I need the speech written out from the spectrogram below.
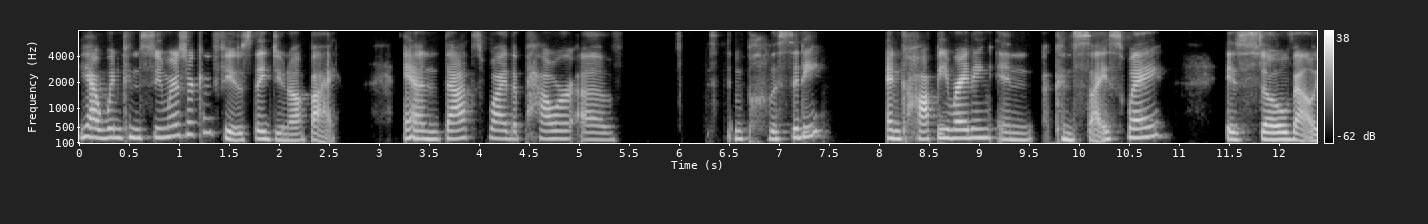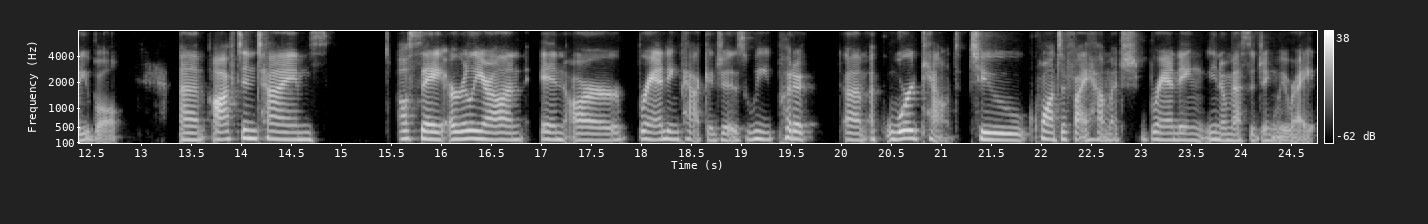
Yeah, when consumers are confused, they do not buy. And that's why the power of simplicity and copywriting in a concise way is so valuable. Um, oftentimes, I'll say earlier on in our branding packages, we put a, um, a word count to quantify how much branding, you know, messaging we write.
